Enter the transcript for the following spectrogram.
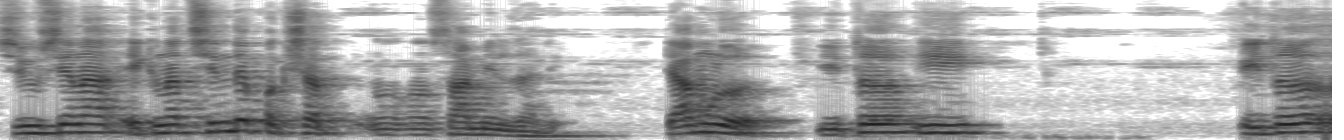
शिवसेना एकनाथ शिंदे पक्षात सामील झाले. त्यामुळं इथं ही इथं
